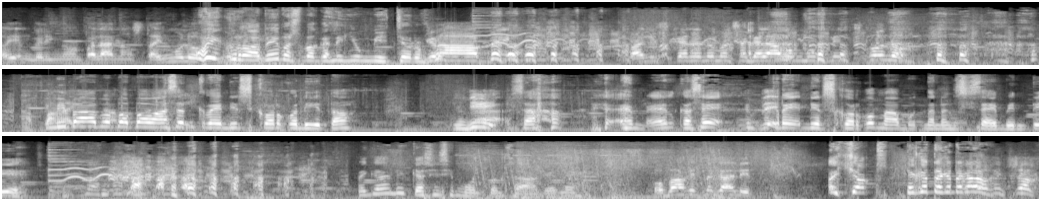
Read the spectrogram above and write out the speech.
Ay, ang galing naman pala ng style mo, Lolo. Uy, grabe, mas magaling yung meteor mo. Grabe! Panis ka na naman sa galawang movements ko, no? Hindi ba mababawasan credit score ko dito? Hindi. Ah, sa ML? Kasi Hindi. credit score ko mabot na ng 70 eh. May galit kasi si Monton sa akin eh. O bakit nagalit? Ay, shucks! Teka, teka, teka! Bakit shock?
